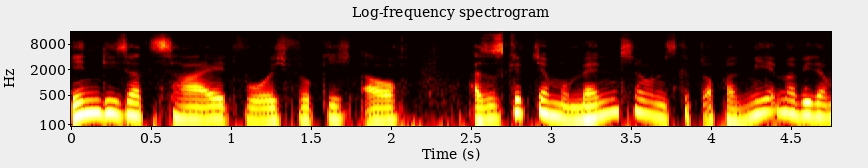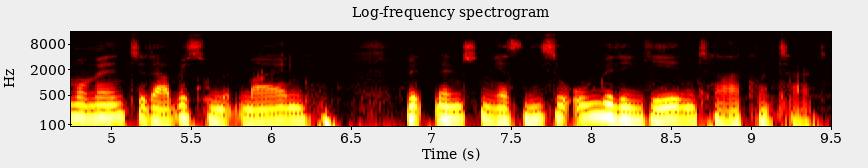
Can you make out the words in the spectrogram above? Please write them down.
in dieser Zeit, wo ich wirklich auch, also es gibt ja Momente und es gibt auch bei mir immer wieder Momente, da habe ich so mit meinen Mitmenschen jetzt nicht so unbedingt jeden Tag Kontakt,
